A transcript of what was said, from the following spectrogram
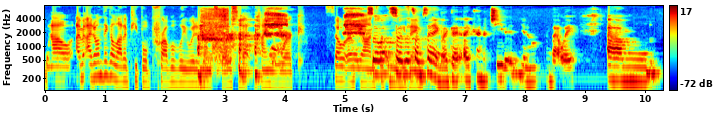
Wow. I, mean, I don't think a lot of people probably would have been exposed to that kind of work so early on. So, that's so that's what I'm saying. Like I, I kind of cheated, you know, in that way. Um,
